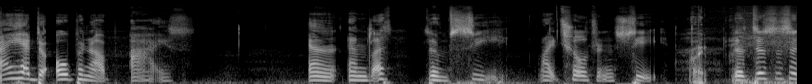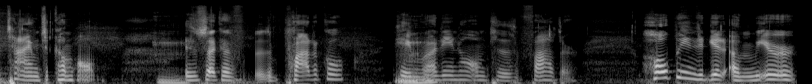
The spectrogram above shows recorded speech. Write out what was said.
I had to open up eyes and and let them see, my children see, Right. that this is a time to come home. It's like a the prodigal came running home to the father, hoping to get a mere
